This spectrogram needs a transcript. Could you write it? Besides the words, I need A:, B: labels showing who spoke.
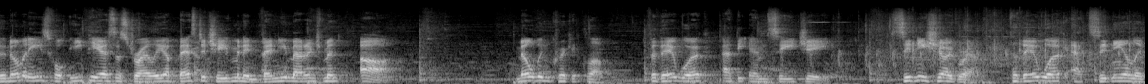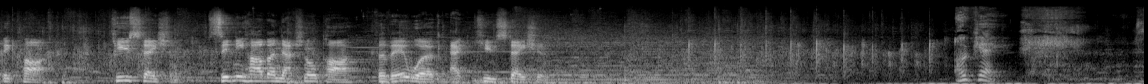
A: The nominees for EPS Australia Best Achievement in Venue Management are Melbourne Cricket Club for their work at the MCG, Sydney Showground for their work at Sydney Olympic Park, Q Station, Sydney Harbour National Park for their work at Q Station.
B: Okay.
